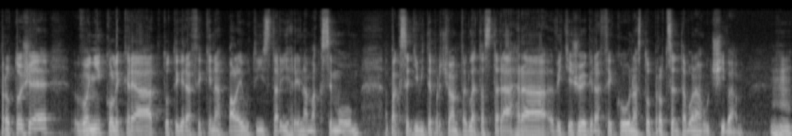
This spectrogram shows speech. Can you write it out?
protože oni kolikrát to ty grafiky napalají té staré hry na maximum a pak se divíte, proč vám takhle ta stará hra vytěžuje grafiku na 100% a ona hučí vám. Mm-hmm.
